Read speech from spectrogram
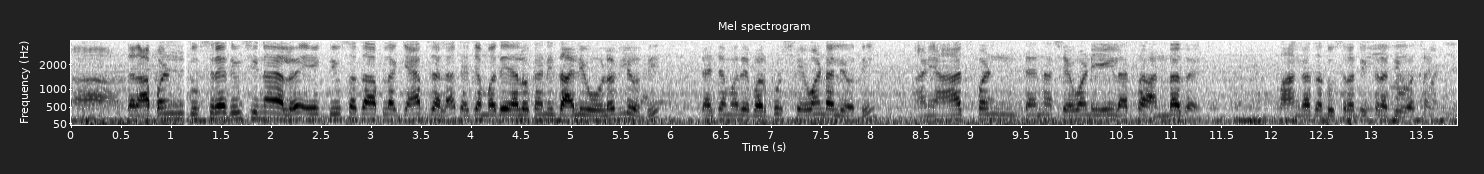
हां, तर आपण दुसऱ्या दिवशी नाही आलो आहे एक दिवसाचा आपला गॅप झाला. त्याच्यामध्ये या लोकांनी जाळी ओळखली होती. त्याच्यामध्ये भरपूर शेवण आली होती. आणि आज पण त्यांना शेवण येईल असा अंदाज आहे. भांगाचा दुसरा तिसरा दिवस आहे.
